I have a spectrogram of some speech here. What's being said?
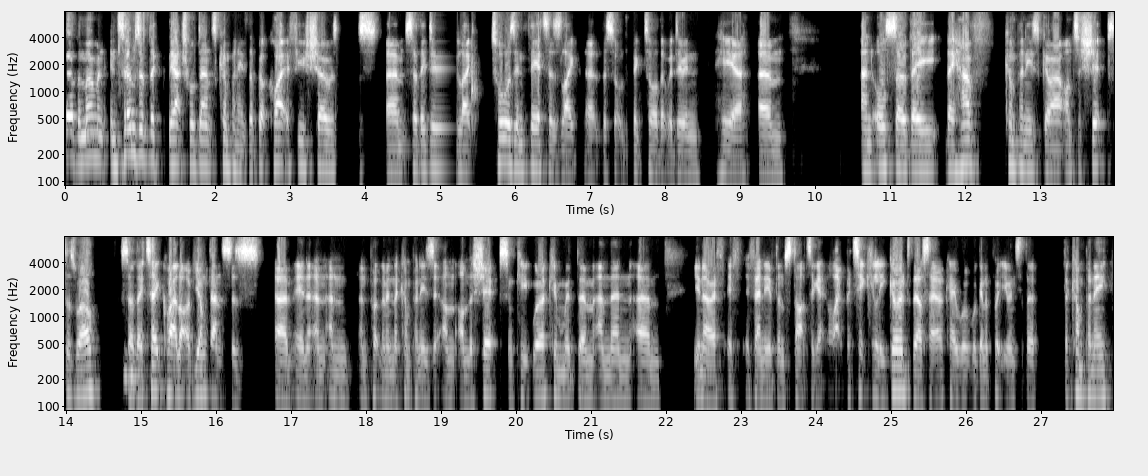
So at the moment, in terms of the, the actual dance companies, they've got quite a few shows um, so they do like tours in theaters, like uh, the sort of the big tour that we're doing here. Um, and also they they have companies go out onto ships as well. So mm-hmm. they take quite a lot of young dancers um, in and, and and put them in the companies on, on the ships and keep working with them. And then um, you know if, if if any of them start to get like particularly good, they'll say, okay, we're, we're going to put you into the the company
